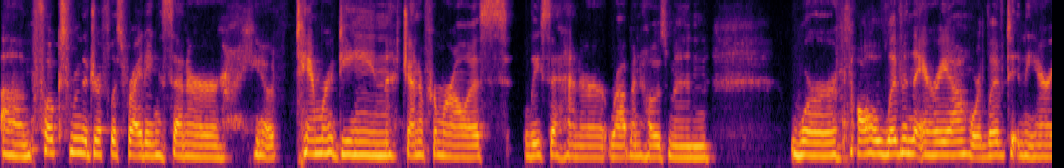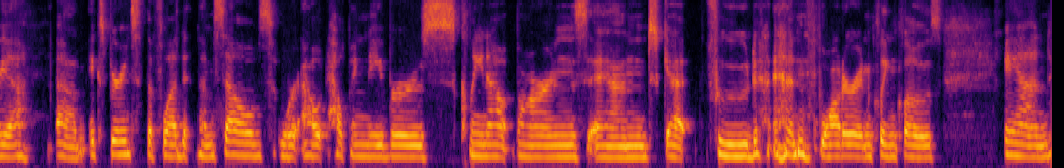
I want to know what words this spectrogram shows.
um, folks from the Driftless Writing Center, you know, Tamara Dean, Jennifer Morales, Lisa Henner, Robin Hoseman, were all live in the area or lived in the area, um, experienced the flood themselves, were out helping neighbors clean out barns and get food and water and clean clothes. And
